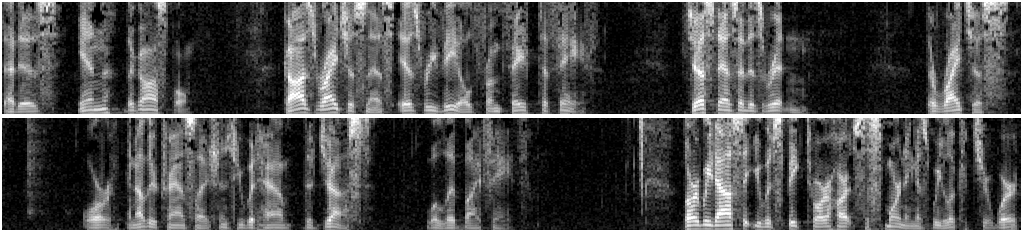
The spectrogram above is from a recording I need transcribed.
that is, in the gospel, God's righteousness is revealed from faith to faith, just as it is written, the righteous, or in other translations, you would have the just, will live by faith. Lord, we'd ask that you would speak to our hearts this morning as we look at your word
